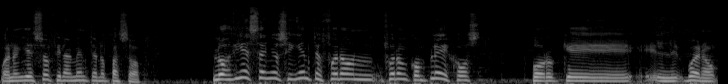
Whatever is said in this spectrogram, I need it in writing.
Bueno, y eso finalmente no pasó. Los 10 años siguientes fueron, fueron complejos porque, bueno,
